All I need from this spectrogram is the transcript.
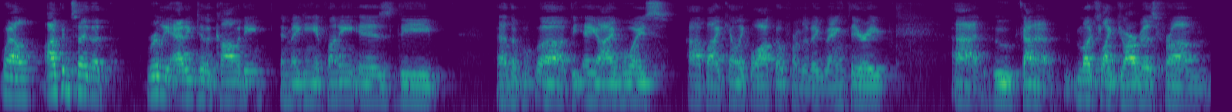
well, I could say that really adding to the comedy and making it funny is the uh, the uh, the AI voice uh, by Kaley Cuoco from The Big Bang Theory uh, who kind of, much like Jarvis from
